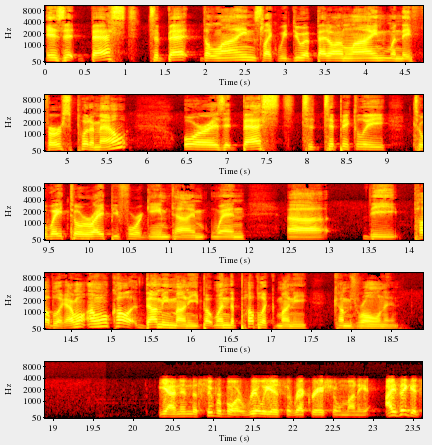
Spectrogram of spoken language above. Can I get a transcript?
is it best to bet the lines like we do at Bet Online when they first put them out, or is it best to typically to wait till right before game time when uh, the public I won't I won't call it dummy money, but when the public money comes rolling in? Yeah, and in the Super Bowl, it really is the recreational money. I think it's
